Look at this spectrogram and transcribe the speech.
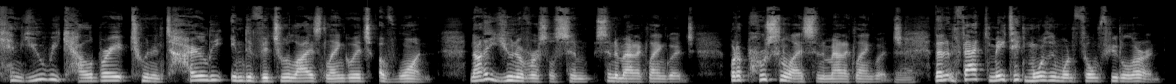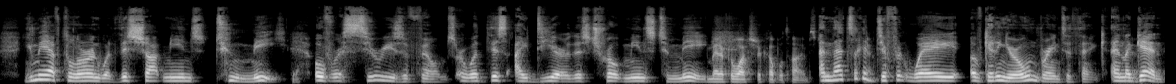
can you recalibrate to an entirely individualized language of one? Not a universal sim- cinematic language, but a personalized cinematic language that, in fact, may take more than one film for you to learn. You may have to learn what this shot means to me over a series of films, or what this idea or this trope means to me. You might have to watch it a couple times. And that's like a different way of getting your own brain to think. And again,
